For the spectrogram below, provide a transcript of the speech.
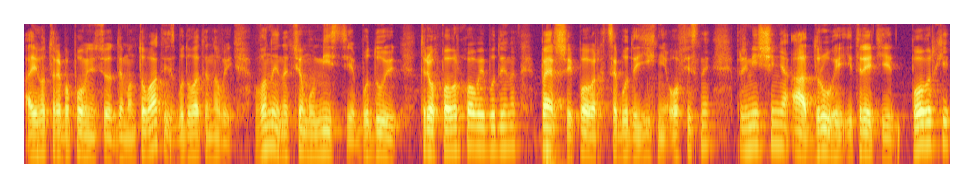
а його треба повністю демонтувати і збудувати новий. Вони на цьому місці будують трьохповерховий будинок. Перший поверх це буде їхнє офісне приміщення, а другий і третій поверхи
